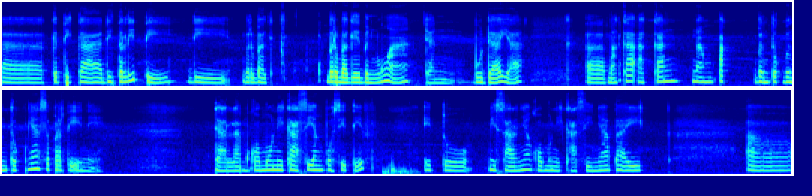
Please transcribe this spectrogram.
uh, ketika diteliti di berbagai berbagai benua dan budaya, uh, maka akan nampak bentuk-bentuknya seperti ini. Dalam komunikasi yang positif, itu misalnya komunikasinya baik, uh,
